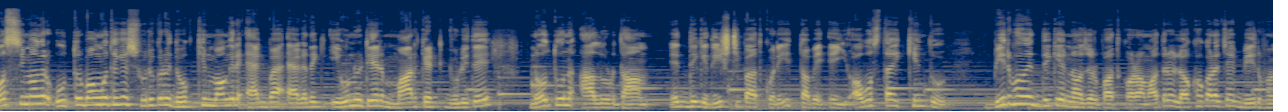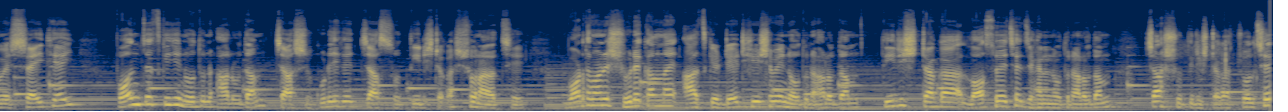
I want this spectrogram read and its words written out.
পশ্চিমবঙ্গের উত্তরবঙ্গ থেকে শুরু করে দক্ষিণবঙ্গের এক বা একাধিক ইউনিটের মার্কেটগুলিতে নতুন আলুর দাম এর দিকে দৃষ্টিপাত করি, তবে এই অবস্থায় কিন্তু বীরভূমের দিকে নজরপাত করা মাত্রই লক্ষ্য করা যায় বীরভূমের সাইথিয়ায় পঞ্চাশ কেজি নতুন আলুর দাম চারশো কুড়ি থেকে চারশো তিরিশ টাকা শোনা যাচ্ছে। বর্তমানে সুরেকালনায় আজকের ডেট হিসেবে নতুন আলুর দাম তিরিশ টাকা লস হয়েছে, যেখানে নতুন আলুর দাম চারশো তিরিশ টাকা চলছে।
